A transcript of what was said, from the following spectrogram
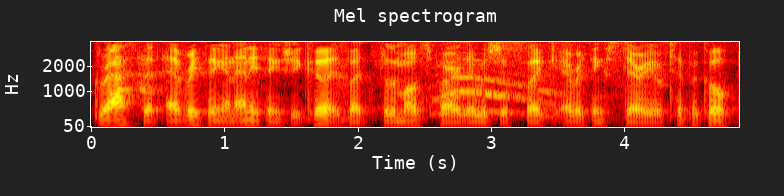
grasped at everything and anything she could, but for the most part, it was just like everything stereotypical.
